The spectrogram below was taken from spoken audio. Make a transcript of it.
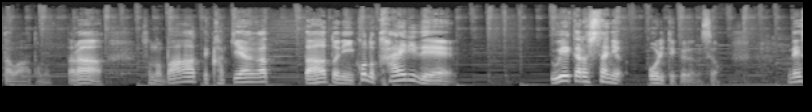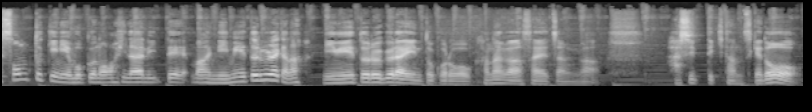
たわと思ったら、そのバーって駆け上がった後に、今度帰りで上から下に降りてくるんですよ。で、その時に僕の左手、まあ2メートルぐらいかな ?2 メートルぐらいのところを神奈川さえちゃんが走ってきたんですけど、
